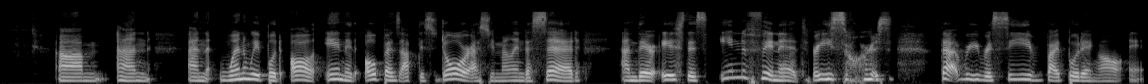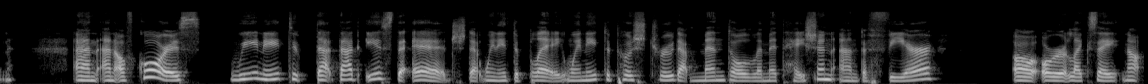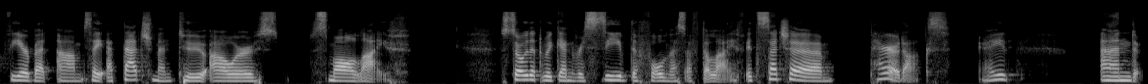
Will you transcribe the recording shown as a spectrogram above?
Um, and and when we put all in, it opens up this door, as you Melinda said, and there is this infinite resource that we receive by putting all in. And and of course, we need to that that is the edge that we need to play. We need to push through that mental limitation and the fear or, or like say not fear but um, say attachment to our s- small life so that we can receive the fullness of the life. It's such a paradox right? And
